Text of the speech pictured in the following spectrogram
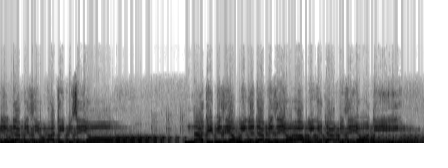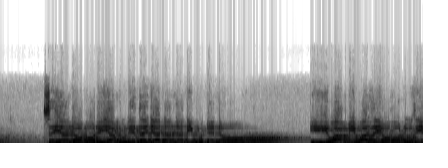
ပြုတ်တာပစ္စယောအာတိပစ္စယောနာတိပစ္စယောဝိကတပစ္စယောအာဝိကတပစ္စယောတိဇယံတော်ဘောရိယမူလေတကြနန္တန္တိဝတ္တနောဧဝမေဝဇယောဟောတုဇယ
